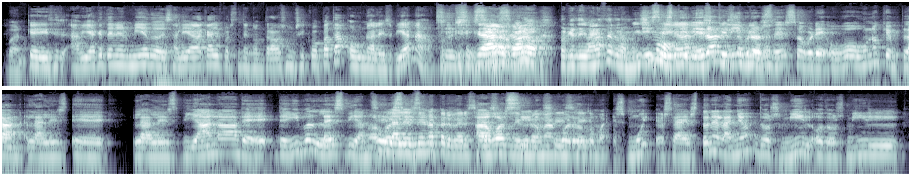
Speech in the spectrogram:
Bueno, que dices, había que tener miedo de salir a la calle por si te encontrabas un psicópata o una lesbiana. Sí, porque- sí, Claro, sí. claro, porque te iban a hacer lo Y mismo. se Sí, escribieron es que libros eh, sobre. Hubo uno que, en plan, la, les- eh, la lesbiana, de, Evil Lesbian o Sí, algo la así. lesbiana perversa, Algo así, libro, no me sí, acuerdo sí. cómo. Es muy. O sea, esto en el año 2000 o 2000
